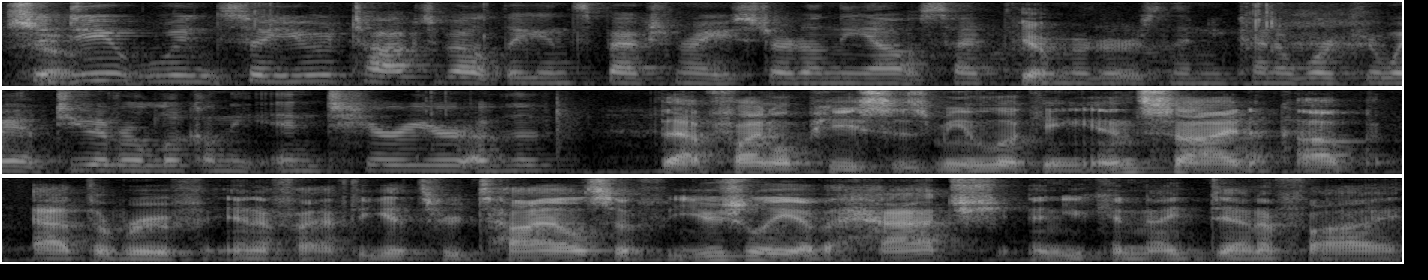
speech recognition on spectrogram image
So, do you when so you talked about the inspection, right? You start on the outside Yep. perimeters, and then you kind of work your way up. Do you ever look on the interior of the? That final piece is me looking inside Okay. up at the roof and if i have to get through tiles if usually you have a hatch and you can identify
